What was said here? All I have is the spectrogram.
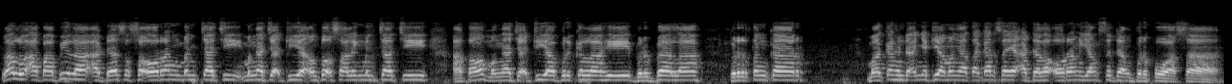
Lalu apabila ada seseorang mencaci, mengajak dia untuk saling mencaci atau mengajak dia berkelahi, berbalah, bertengkar, maka hendaknya dia mengatakan saya adalah orang yang sedang berpuasa.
